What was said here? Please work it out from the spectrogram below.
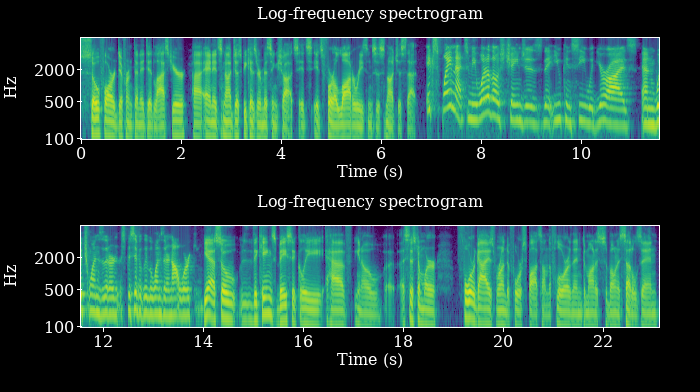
so far different than it did last year, uh, and it's not just because they're missing shots. It's it's for a lot of reasons. It's not just that. Explain that to me. What are those changes that you can see with your eyes, and which ones that are specifically the ones that are not working? Yeah. So the Kings basically have you know a system where four guys run to four spots on the floor, and then Domantas Sabonis settles in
